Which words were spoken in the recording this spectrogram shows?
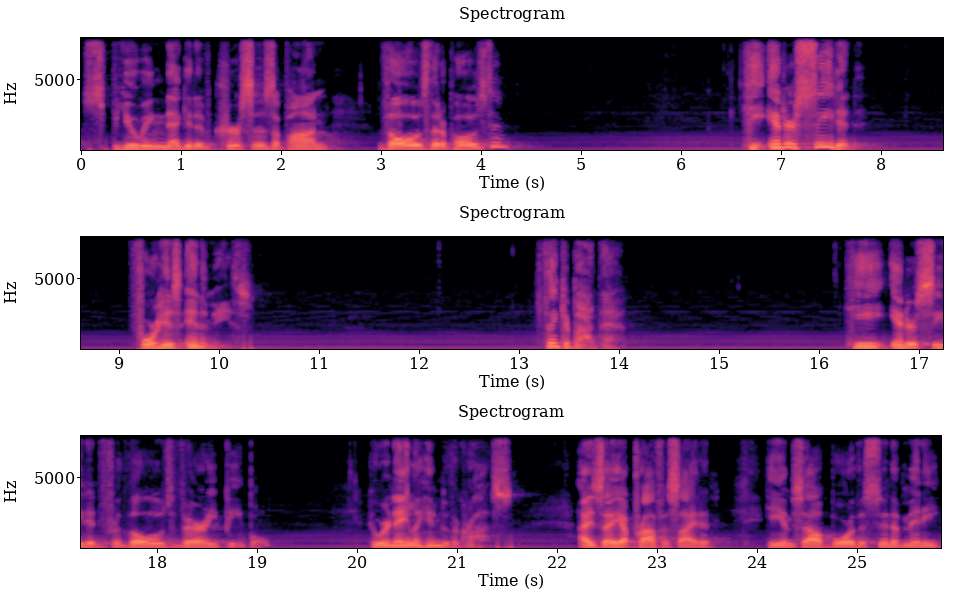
spewing negative curses upon those that opposed him. He interceded for his enemies. Think about that he interceded for those very people who were nailing him to the cross. Isaiah prophesied it. He himself bore the sin of many,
